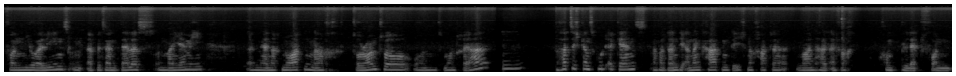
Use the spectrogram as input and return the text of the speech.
von New Orleans und äh, Dallas und Miami äh, mehr nach Norden, nach Toronto und Montreal. Mhm. Das hat sich ganz gut ergänzt, aber dann die anderen Karten, die ich noch hatte, waren halt einfach komplett von,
